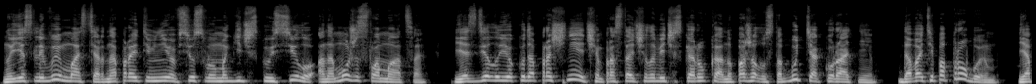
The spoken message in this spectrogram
Но если вы, мастер, направите в нее всю свою магическую силу, она может сломаться. Я сделаю ее куда прочнее, чем простая человеческая рука, но, пожалуйста, будьте аккуратнее. Давайте попробуем. Я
